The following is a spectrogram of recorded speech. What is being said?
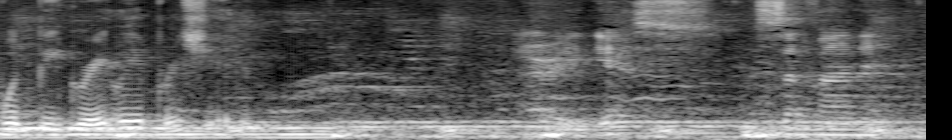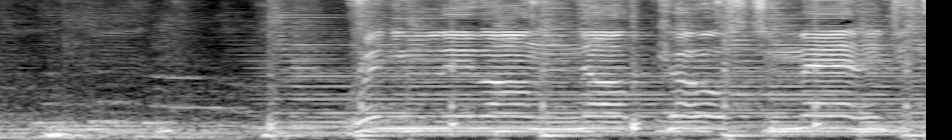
would be greatly appreciated. All right, yes. Send mine in. When you live on the North Coast, you manage your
